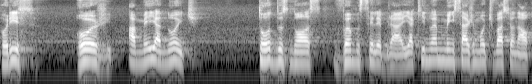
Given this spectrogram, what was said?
Por isso, hoje, à meia-noite, todos nós vamos celebrar. E aqui não é mensagem motivacional,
